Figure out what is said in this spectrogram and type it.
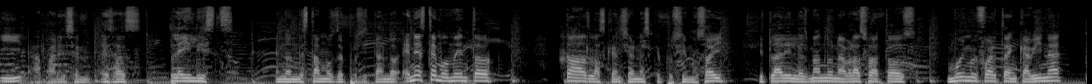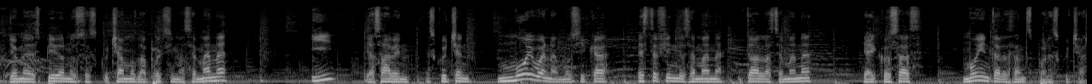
y aparecen esas playlists en donde estamos depositando en este momento todas las canciones que pusimos hoy. Citlali, les mando un abrazo a todos muy muy fuerte en cabina. Yo me despido, nos escuchamos la próxima semana. Y ya saben, escuchen muy buena música este fin de semana y toda la semana, que hay cosas muy interesantes por escuchar.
